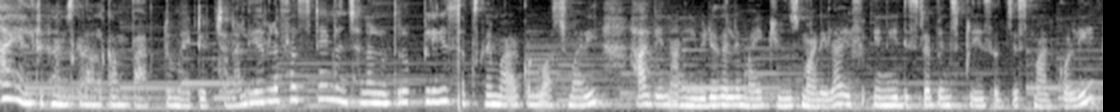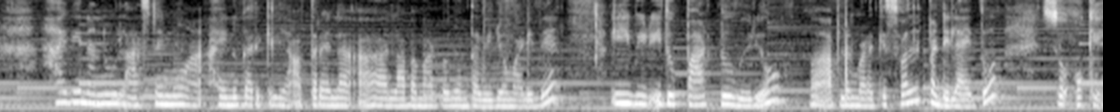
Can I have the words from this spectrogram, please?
ಹಾಯ್ ಎಲ್ರಿಗೂ ನಮಸ್ಕಾರ. Welcome back to my YouTube channel ಯಾರೆಲ್ಲ ಫಸ್ಟ್ ಟೈಮ್ ನನ್ನ ಚಾನಲ್ ನೋಡ್ತಿರೋ ಪ್ಲೀಸ್ ಸಬ್ಸ್ಕ್ರೈಬ್ ಮಾಡ್ಕೊಂಡು ವಾಚ್ ಮಾಡಿ. ಹಾಗೆ ನಾನು ಈ ವಿಡಿಯೋದಲ್ಲಿ ಮೈಕ್ ಯೂಸ್ ಮಾಡಿಲ್ಲ. If any disturbance please adjust ಮಾಡ್ಕೊಳ್ಳಿ. ಹಾಗೆ ನಾನು ಲಾಸ್ಟ್ ಟೈಮು ಹೈನುಗಾರಿಕೆಯಲ್ಲಿ ಯಾವ ಥರ ಎಲ್ಲ ಲಾಭ ಮಾಡ್ಬೋದು ಅಂತ ವಿಡಿಯೋ ಮಾಡಿದ್ದೆ. ಈ ವಿ ಇದು ಪಾರ್ಟ್ ಟು ವಿಡಿಯೋ ಅಪ್ಲೋಡ್ ಮಾಡೋಕ್ಕೆ ಸ್ವಲ್ಪ ಡಿಲೇ ಆಯಿತು. ಸೊ ಓಕೆ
